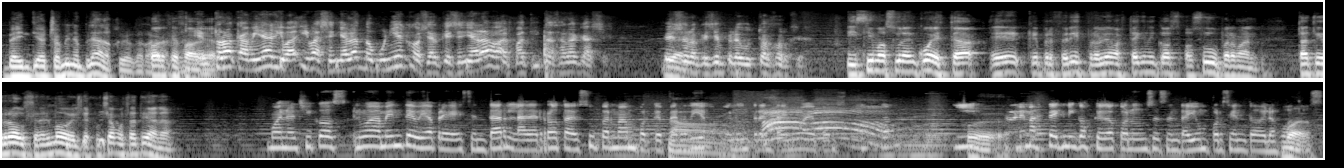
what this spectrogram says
28.000 empleados, creo que. Jorge Fabián. Entró a caminar y iba, iba señalando muñecos y al que señalaba patitas a la calle. Bien. Eso es lo que siempre le gustó a Jorge. Hicimos una encuesta, eh, ¿qué preferís, problemas técnicos o Superman? Tati Rose en el móvil, te escuchamos Tatiana. Bueno chicos, nuevamente voy a presentar la derrota de Superman porque perdió con un 39% y Joder. problemas técnicos quedó con un 61% de los Bueno, votos.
